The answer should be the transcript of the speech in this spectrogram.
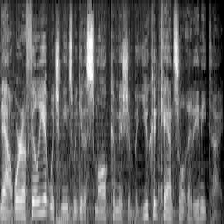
Now, we're an affiliate, which means we get a small commission, but you can cancel at any time.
